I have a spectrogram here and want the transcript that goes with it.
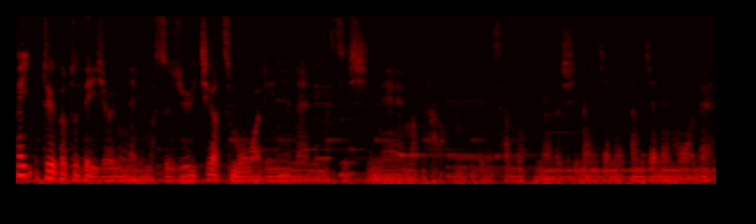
はいということで以上になります。11月も終わりになりますしね。また本当に寒くなるしなんじゃねえかんじゃねもうね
